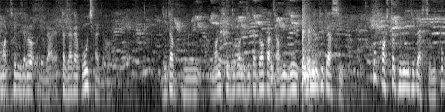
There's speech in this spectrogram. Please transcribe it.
আমার ছেলে যেন একটা জায়গায় পৌঁছায় যেন। যেটা মানুষের জীবনে যেটা দরকার আছে আমি যে ফ্যামিলি থেকে আসছি খুব কষ্ট ফ্যামিলি থেকে আসছি আমি খুব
